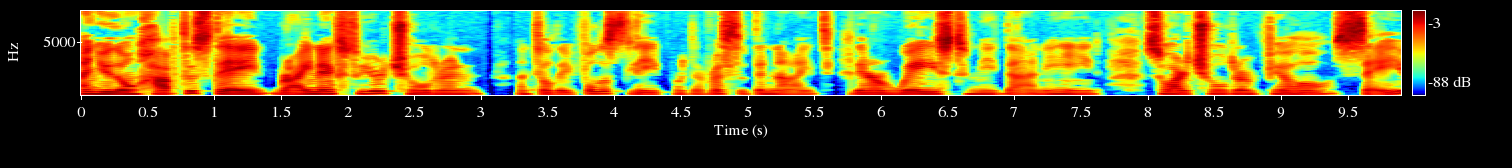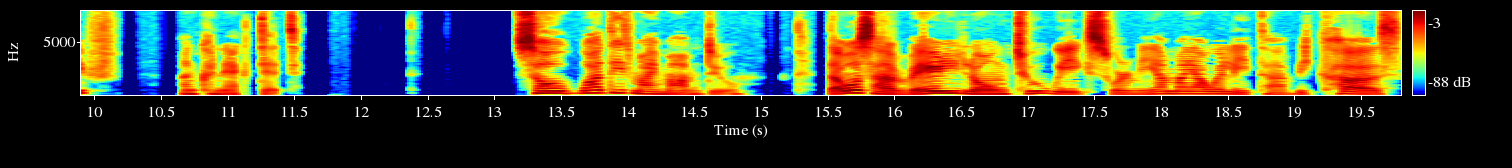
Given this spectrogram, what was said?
And you don't have to stay right next to your children until they fall asleep or the rest of the night. There are ways to meet that need so our children feel safe and connected. So, what did my mom do? That was a very long two weeks for me and my abuelita because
